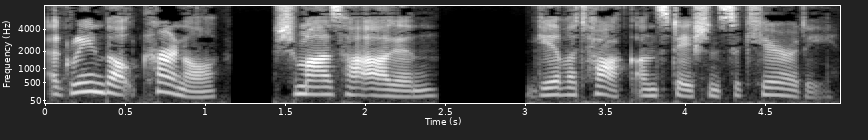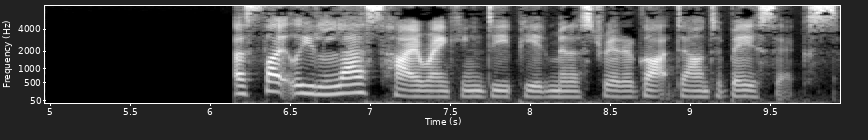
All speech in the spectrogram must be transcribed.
A Greenbelt colonel, Shmaz Ha'agan, gave a talk on station security. A slightly less high ranking DP administrator got down to basics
